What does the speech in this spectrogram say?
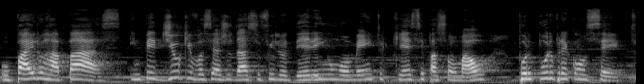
O pai do rapaz impediu que você ajudasse o filho dele em um momento que esse passou mal por puro preconceito.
